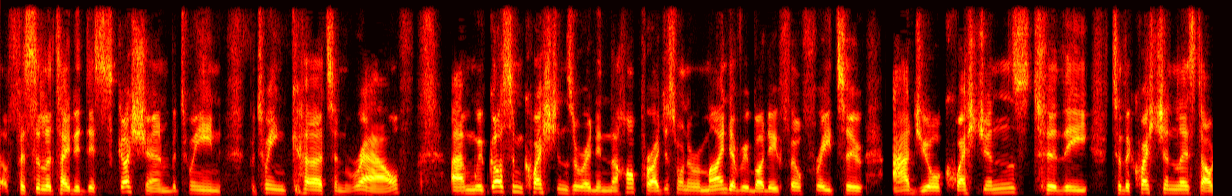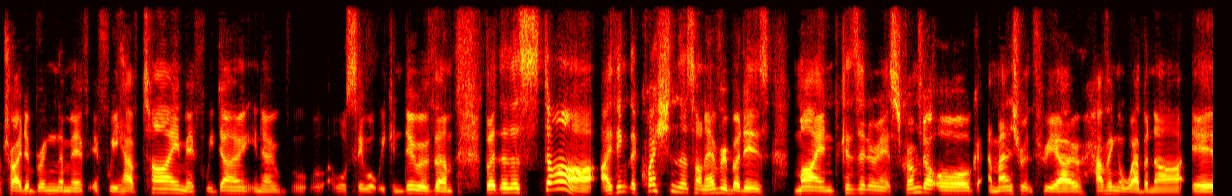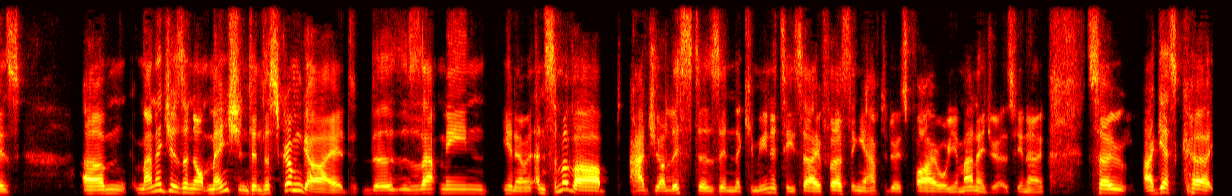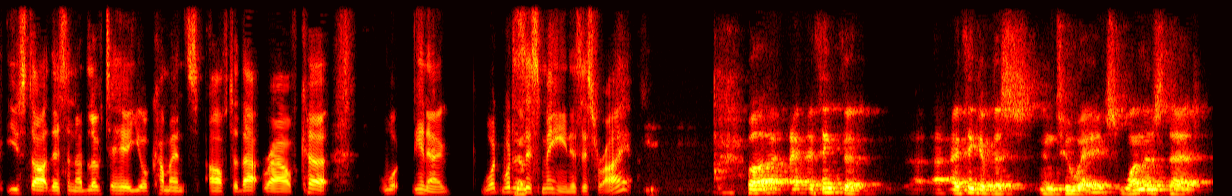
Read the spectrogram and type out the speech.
facilitated discussion between between Kurt and Ralph. And we've got some questions already in the hopper. I just want to remind everybody, feel free to add your questions to the to the question list. I'll try to bring them if, if we have time. If we don't, you know, we'll see what we can do with them. But at the start, I think the question that's on everybody's mind, considering it's scrum.org and Management 3.0 having a webinar is um, managers are not mentioned in the Scrum Guide. Does, does that mean, you know, and some of our agilistas in the community say first thing you have to do is fire all your managers, you know. So I guess Kurt, you start this, and I'd love to hear your comments after that, Ralph. Kurt, what you know, what what does this mean? Is this right? Well, I, I think that I think of this in two ways. One is that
